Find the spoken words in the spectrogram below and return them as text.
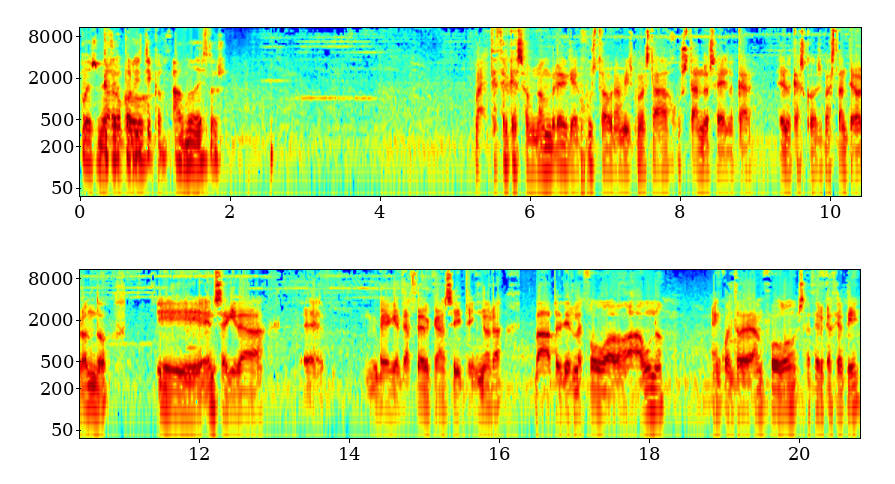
Pues me Cargo político. a uno de estos. Vale, te acercas a un hombre que justo ahora mismo está ajustándose el, car el casco, es bastante orondo y enseguida eh, ve que te acercas y te ignora, va a pedirle fuego a, a uno. En cuanto le dan fuego, se acerca hacia ti.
